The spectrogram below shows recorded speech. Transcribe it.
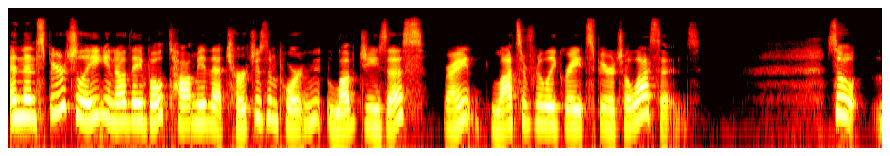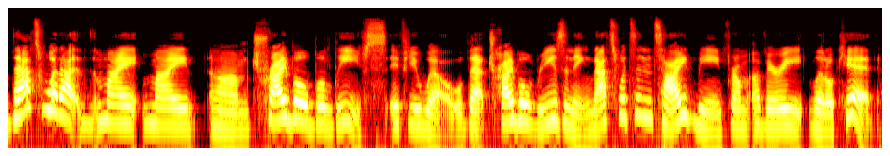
And then spiritually, you know, they both taught me that church is important, love Jesus, right? Lots of really great spiritual lessons. So that's what I my my um, tribal beliefs, if you will, that tribal reasoning. That's what's inside me from a very little kid.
